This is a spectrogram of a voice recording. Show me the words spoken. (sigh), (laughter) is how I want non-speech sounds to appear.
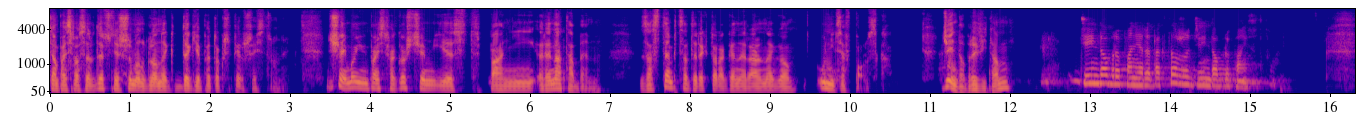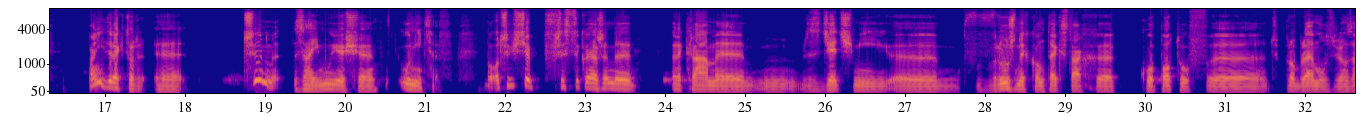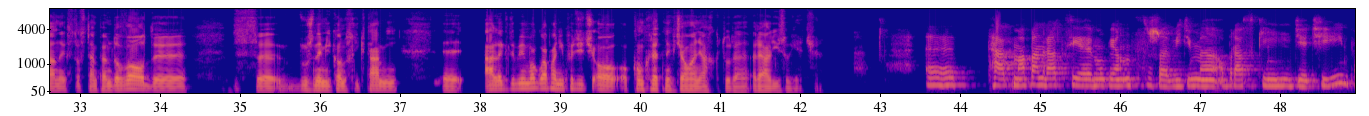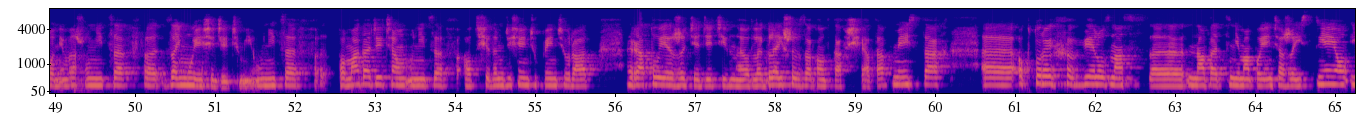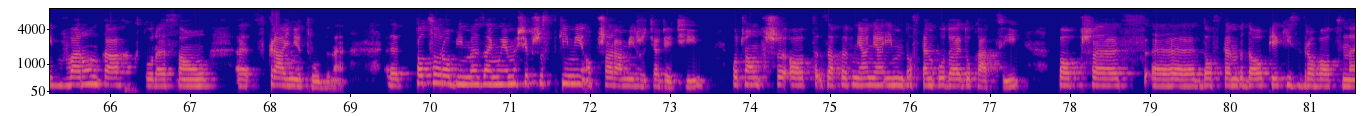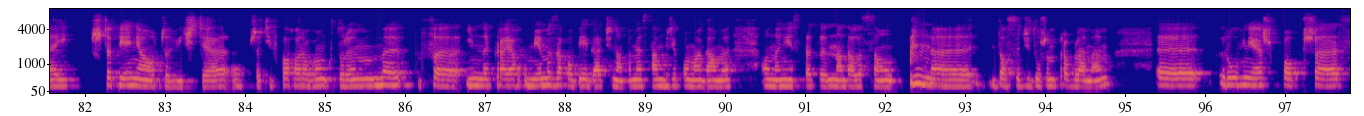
Witam Państwa serdecznie. Szymon Glonek, DGP TOK z pierwszej strony. Dzisiaj moim Państwa gościem jest pani Renata Bem, zastępca dyrektora generalnego UNICEF Polska. Dzień dobry, witam. Dzień dobry panie redaktorze, dzień dobry Państwu. Pani dyrektor, e, czym zajmuje się UNICEF? Bo oczywiście wszyscy kojarzymy reklamy mm, z dziećmi e, w różnych kontekstach e, kłopotów czy problemów związanych z dostępem do wody, z różnymi konfliktami. Ale gdyby mogła Pani powiedzieć o, o konkretnych działaniach, które realizujecie. Tak, ma Pan rację, mówiąc, że widzimy obrazki dzieci, ponieważ UNICEF zajmuje się dziećmi. UNICEF pomaga dzieciom, UNICEF od 75 lat ratuje życie dzieci w najodleglejszych zakątkach świata, w miejscach, e, o których wielu z nas e, nawet nie ma pojęcia, że istnieją i w warunkach, które są e, skrajnie trudne. To, co robimy, zajmujemy się wszystkimi obszarami życia dzieci począwszy od zapewniania im dostępu do edukacji, poprzez e, dostęp do opieki zdrowotnej, szczepienia oczywiście e, przeciwko chorobom, którym my w innych krajach umiemy zapobiegać, natomiast tam, gdzie pomagamy, one niestety nadal są (clears throat) e, dosyć dużym problemem. Również poprzez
